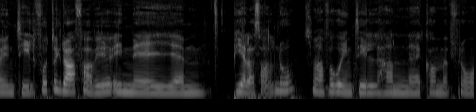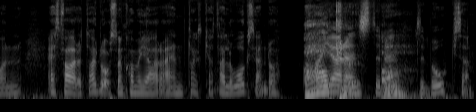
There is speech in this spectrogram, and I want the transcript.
vi en till fotograf har vi ju inne i um, Pelarsalen då. Som man får gå in till. Han eh, kommer från ett företag då som kommer göra en slags katalog sen då. Ah, Han gör okej. en Ja. studentbok sen.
